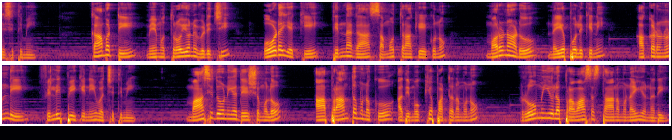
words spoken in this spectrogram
చేసితిమి కాబట్టి మేము త్రోయను విడిచి ఓడ ఎక్కి తిన్నగా సముద్రాకేకును మరునాడు నెయపోలికిని అక్కడ నుండి ఫిలిప్పీకిని వచ్చితిమి. మాసిదోనియ దేశములో ఆ ప్రాంతమునకు అది ముఖ్య పట్టణమును రోమియుల ప్రవాస స్థానమునై ఉన్నది.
